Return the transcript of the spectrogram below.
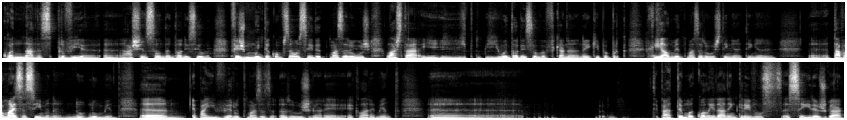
quando nada se previa a ascensão de António Silva, fez muita confusão a saída de Tomás Araújo, lá está, e, e, e o António Silva ficar na, na, equipa, porque realmente Tomás Araújo tinha. tinha estava uh, mais acima né, no, no, momento. Uh, epá, e ver o Tomás Araújo jogar é, é claramente uh, tem uma qualidade incrível a sair a jogar.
